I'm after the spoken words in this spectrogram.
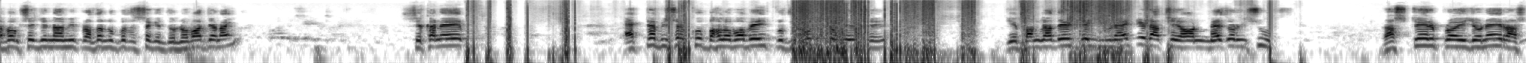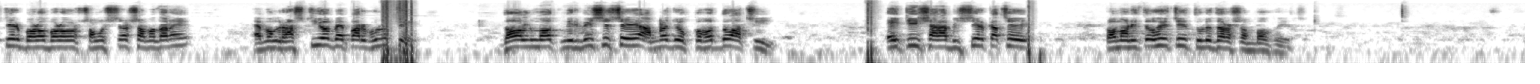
এবং সেই জন্য আমি প্রধান উপদেষ্টাকে ধন্যবাদ জানাই। সেখানে একটা বিষয় খুব ভালোভাবেই প্রতিফলিত হয়েছে। যে বাংলাদেশ যে ইউনাইটেড আছে অন মেজর ইস্যু রাষ্ট্রের প্রয়োজনে, রাষ্ট্রের বড় বড় সমস্যার সমাধানে এবং রাষ্ট্রীয় ব্যাপারগুলোতে দল মত নির্বিশেষে আমরা যে ঐক্যবদ্ধ আছি, এইটি সারা বিশ্বের কাছে প্রমাণিত হয়েছে, তুলে ধরা সম্ভব হয়েছে।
